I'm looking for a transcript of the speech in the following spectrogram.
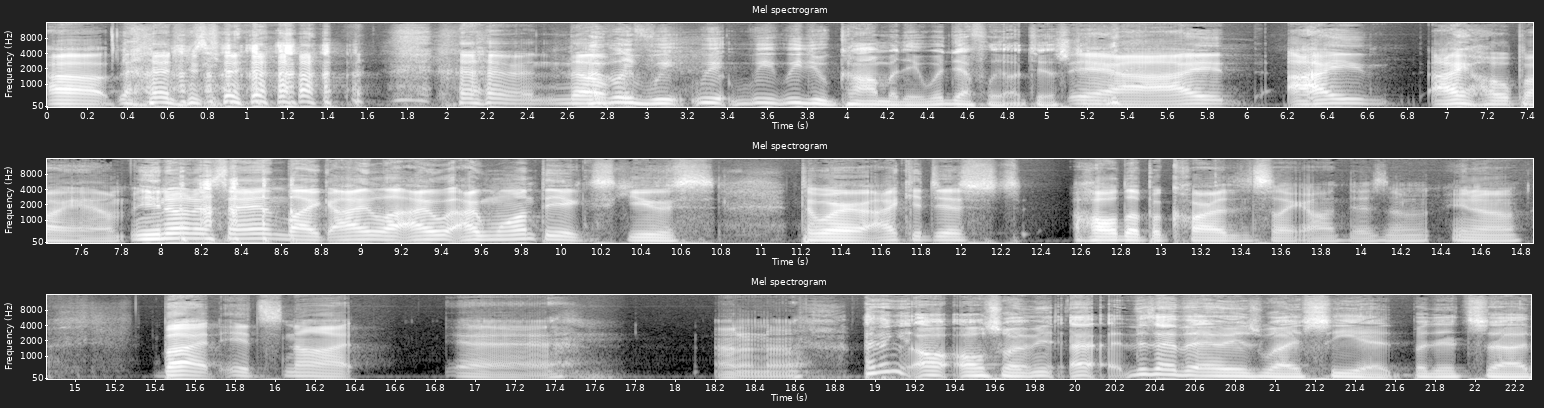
Uh, I'm just kidding. no, I believe we, we, we, we do comedy. We're definitely autistic. yeah i i i hope i am you know what i'm saying like I, I i want the excuse to where i could just hold up a card that's like autism you know but it's not uh i don't know I think also, I mean, uh, there's other areas where I see it, but it's, uh,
